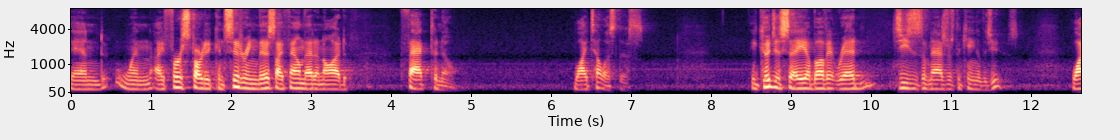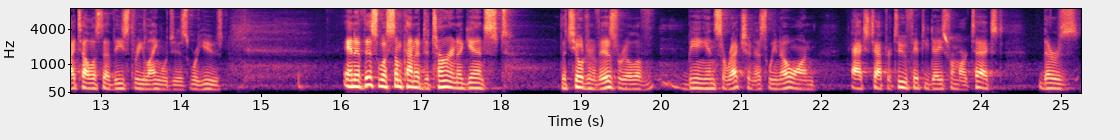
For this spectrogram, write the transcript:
And when I first started considering this, I found that an odd fact to know. Why tell us this? He could just say above it read, Jesus of Nazareth, the King of the Jews. Why tell us that these three languages were used? And if this was some kind of deterrent against the children of Israel of being insurrectionists, we know on Acts chapter 2, 50 days from our text, there's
